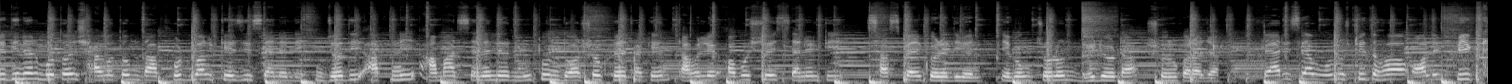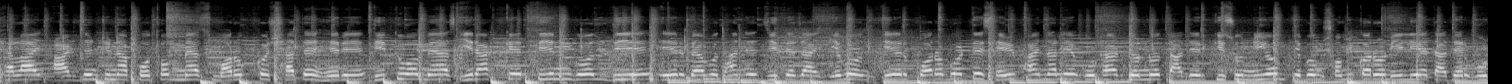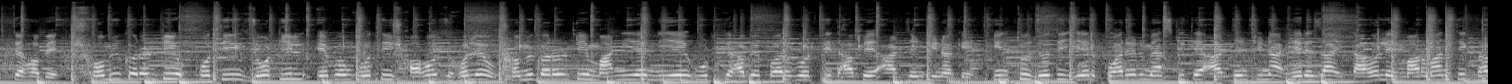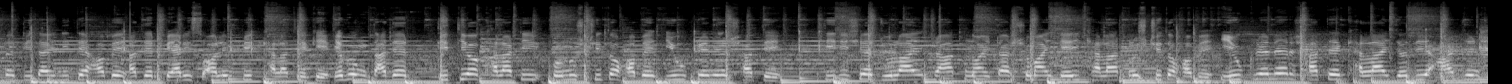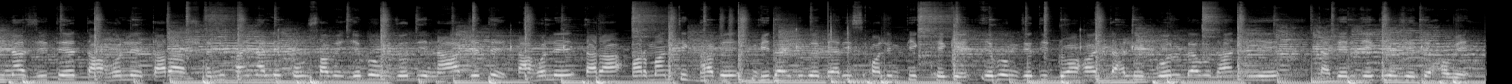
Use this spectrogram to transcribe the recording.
প্রতিদিনের মতোই স্বাগতম দা ফুটবল কেজি চ্যানেলে। যদি আপনি আমার চ্যানেলের নতুন দর্শক হয়ে থাকেন, তাহলে অবশ্যই চ্যানেলটি সাবস্ক্রাইব করে দিবেন এবং চলুন ভিডিওটা শুরু করা যাক। প্যারিসে অনুষ্ঠিত হওয়া অলিম্পিক খেলায় আর্জেন্টিনা প্রথম ম্যাচ মরক্কোর সাথে হেরে দ্বিতীয় ম্যাচ ইরাককে তিন গোল দিয়ে এর ব্যবধানে জিতে যায় এবং এর পরবর্তী সেমিফাইনালে ওঠার জন্য তাদের কিছু নিয়ম এবং সমীকরণ মিলিয়ে তাদের উঠতে হবে। সমীকরণটি অতি জটিল এবং অতি সহজ হলেও সমীকরণটি মানিয়ে নিয়ে উঠতে হবে পরবর্তী ধাপে আর্জেন্টিনাকে। কিন্তু যদি এর পরের ম্যাচটিতে আর্জেন্টিনা হেরে যায়, তাহলে মর্মান্তিকভাবে বিদায় নিতে হবে তাদের প্যারিস অলিম্পিক খেলা থেকে এবং তাদের দ্বিতীয় খেলাটি অনুষ্ঠিত হবে ইউক্রেনের সাথে। তিরিশে জুলাই রাত নয়টার সময় এই খেলা অনুষ্ঠিত হবে। ইউক্রেনের সাথে খেলায় যদি আর্জেন্টিনা জিতে, তাহলে তারা সেমিফাইনালে পৌঁছাবে এবং যদি না জেতে, তাহলে তারা মর্মান্তিকভাবে বিদায় নেবে প্যারিস অলিম্পিক থেকে এবং যদি ড্র হয়, তাহলে গোল ব্যবধান নিয়ে তাদের এগিয়ে যেতে হবে।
